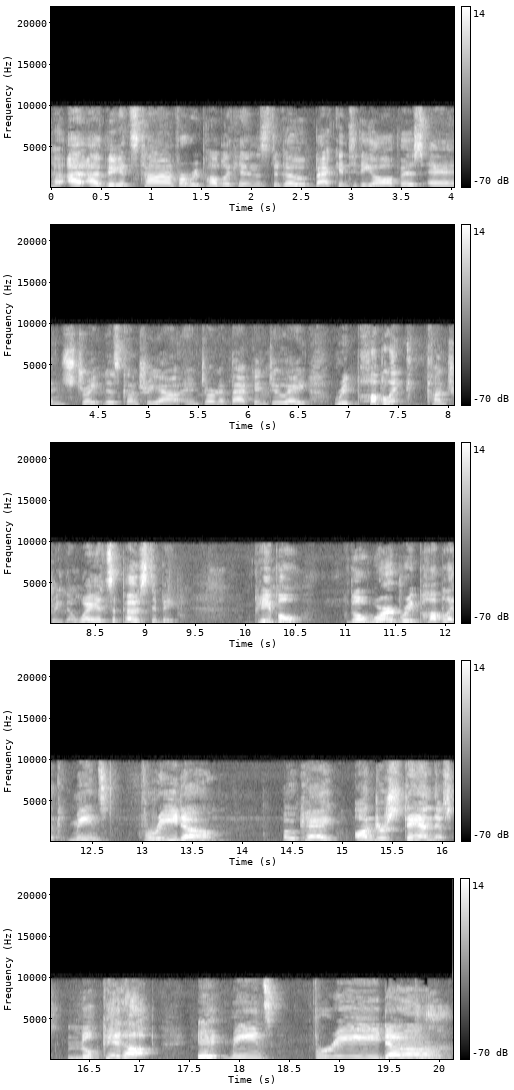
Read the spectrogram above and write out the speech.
I, I think it's time for Republicans to go back into the office and straighten this country out and turn it back into a republic country, the way it's supposed to be. People, the word republic means freedom. Okay? Understand this. Look it up. It means freedom.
